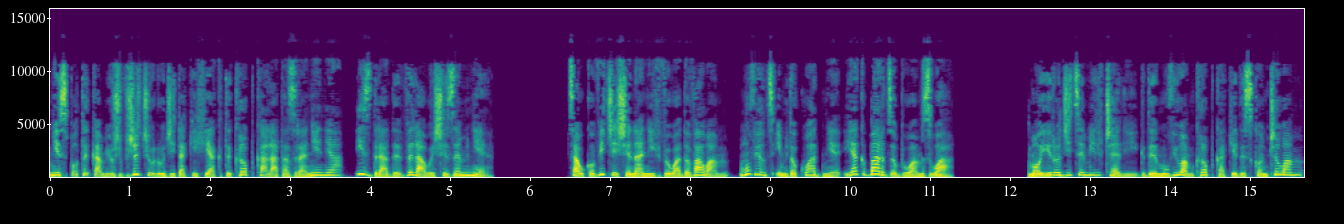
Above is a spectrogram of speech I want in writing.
Nie spotykam już w życiu ludzi takich jak ty. Lata zranienia i zdrady wylały się ze mnie. Całkowicie się na nich wyładowałam, mówiąc im dokładnie, jak bardzo byłam zła. Moi rodzice milczeli, gdy mówiłam kiedy skończyłam,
